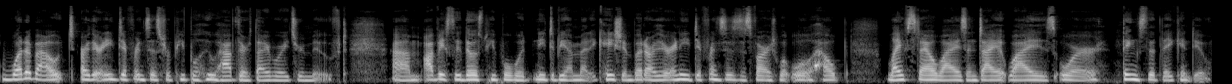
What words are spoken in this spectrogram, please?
what about are there any differences for people who have their thyroids removed? Um, obviously, those people would need to be on medication, but are there any differences as far as what will help lifestyle wise and diet wise or things that they can do?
